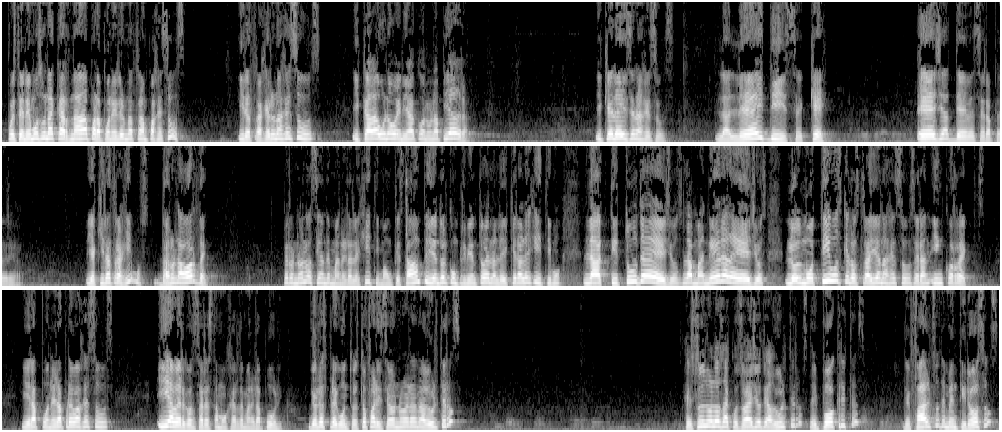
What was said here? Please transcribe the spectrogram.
pues tenemos una carnada para ponerle una trampa a Jesús. Y la trajeron a Jesús y cada uno venía con una piedra. ¿Y qué le dicen a Jesús? La ley dice que ella debe ser apedreada. Y aquí la trajimos, danos la orden. Pero no lo hacían de manera legítima. Aunque estaban pidiendo el cumplimiento de la ley que era legítimo, la actitud de ellos, la manera de ellos, los motivos que los traían a Jesús eran incorrectos. Y era poner a prueba a Jesús y avergonzar a esta mujer de manera pública. Yo les pregunto, ¿estos fariseos no eran adúlteros? Jesús no los acusó a ellos de adúlteros, de hipócritas, de falsos, de mentirosos.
